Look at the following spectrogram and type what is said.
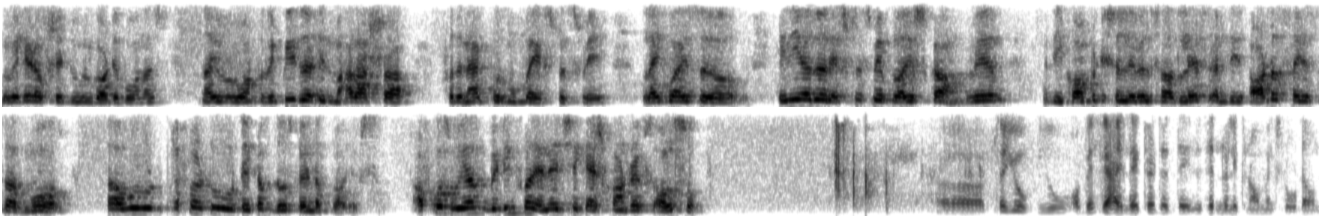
ahead of schedule got a bonus. Now we want to repeat that in Maharashtra for the Nagpur Mumbai Expressway. Likewise, uh, any other expressway projects come where the competition levels are less and the order sizes are more, uh, we would prefer to take up those kind of projects. Of course, we are bidding for NHA cash contracts also. So you, you obviously highlighted that there is a general economic slowdown,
